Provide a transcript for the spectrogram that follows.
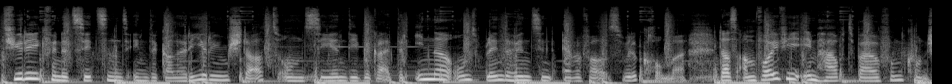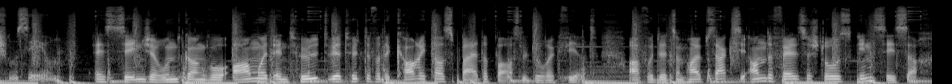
Die Führung findet sitzend in den Galerieräumen statt und sehende BegleiterInnen und Blindenhunde sind ebenfalls willkommen. Das am 5 im Hauptbau vom Kunstmuseum. Ein szenischer Rundgang, wo Armut enthüllt wird, heute von der Caritas bei der Basel durchgeführt. Anfang um halb sechs an der Felsenstrasse in Sissach.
